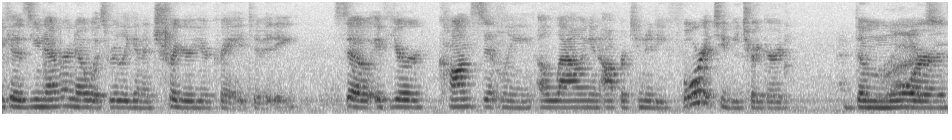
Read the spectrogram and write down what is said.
because you never know what's really going to trigger your creativity. So if you're constantly allowing an opportunity for it to be triggered, the more Right.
